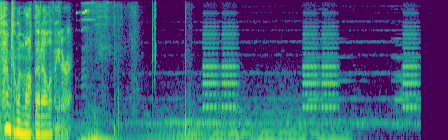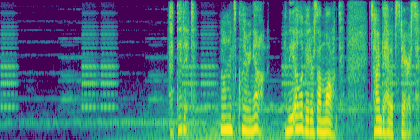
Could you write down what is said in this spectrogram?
Time to unlock that elevator. That did it. Norman's clearing out, and the elevator's unlocked. Time to head upstairs.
